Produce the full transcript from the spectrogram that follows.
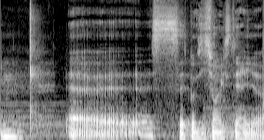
Mm. Euh, cette position extérieure.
